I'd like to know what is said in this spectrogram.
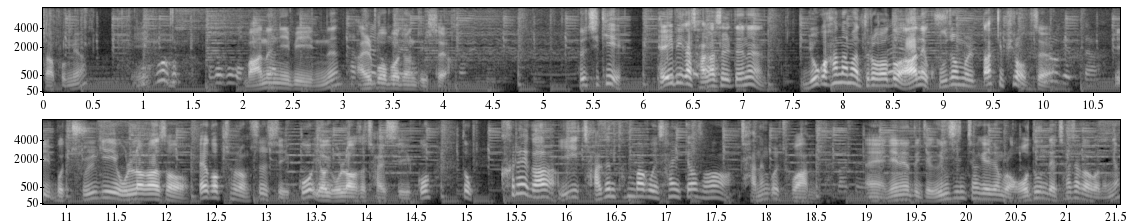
자 보면 이 오, 많은 잎이 있는 다 알보. 버전도 있어요. 솔직히 베이비가 작았을 때는 요거 하나만 들어가도 네. 안에 구조물 딱히 필요 없어요 그러겠다. 이 뭐 줄기 올라가서 백업처럼 쓸 수 있고 여기 올라가서 잘 수 있고 또 크레가 이 작은 텀바구니 사이 껴서 자는 걸 좋아합니다. 맞아요. 예, 얘네도 이제 은신처 개념으로 어두운 데 찾아가거든요.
